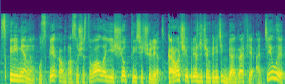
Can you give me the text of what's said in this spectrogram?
с переменным успехом просуществовала еще тысячу лет. Короче, прежде чем перейти к биографии Атилы,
